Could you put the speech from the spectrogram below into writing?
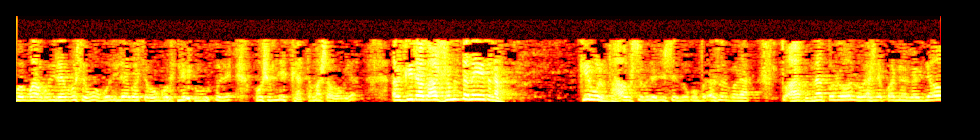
वो वहाँ गोदी ले, उसे वो गोदी ले वो वो गोदी ले, वो समझे क्या तमाशा हो गया? और गीता का समझता नहीं इतना। केवल भाव समझे जिससे लोगों पर असर पड़ा। तो आप न पढ़ो, लोग ऐसे पढ़ने लग जाओ।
